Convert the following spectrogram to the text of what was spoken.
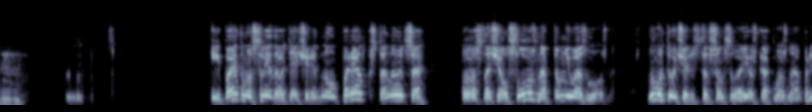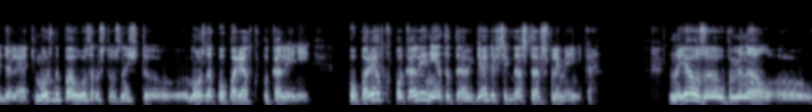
Угу. И поэтому следовать очередному порядку становится э, сначала сложно, а потом невозможно. Ну вот очередь старшинства, ее же как можно определять? Можно по возрасту, значит, э, можно по порядку поколений. По порядку поколений это так, дядя всегда старше племянника. Но я уже упоминал, э,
